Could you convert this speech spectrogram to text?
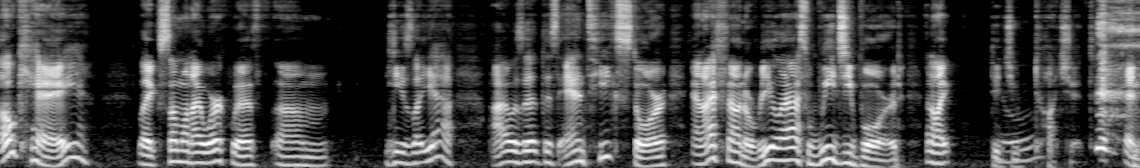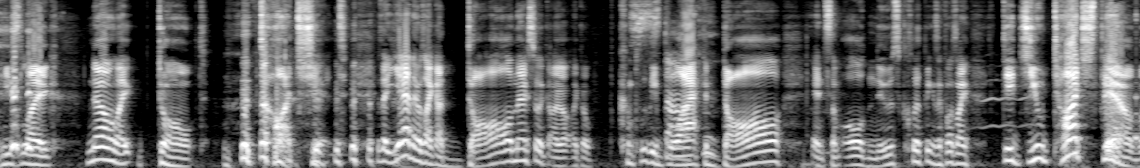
okay like someone i work with um he's like yeah i was at this antique store and i found a real ass ouija board and i'm like did No. you touch it and he's like no like don't touch it he's like yeah and there was like a doll next to it, like a, like a completely Stop. black doll and some old news clippings. And I was like, "Did you touch them?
